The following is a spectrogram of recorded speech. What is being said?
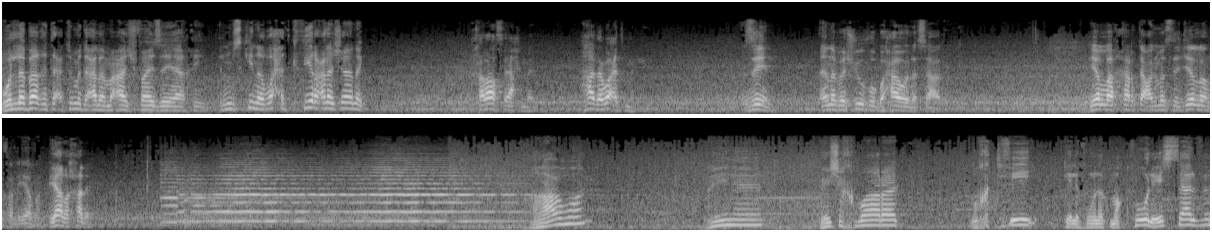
ولا باغي تعتمد على معاش فايزة يا أخي؟ المسكينة ضحت كثير علشانك. خلاص يا أحمد. هذا وعد مني. زين. أنا بشوف وبحاول أساعدك. يلا أخرت على المسجد. يلا نصلي. يلا. يلا خلي. ها عمر؟ وينك؟ إيش أخبارك؟ مختفي؟ تليفونك مقفول إيش السالفه؟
